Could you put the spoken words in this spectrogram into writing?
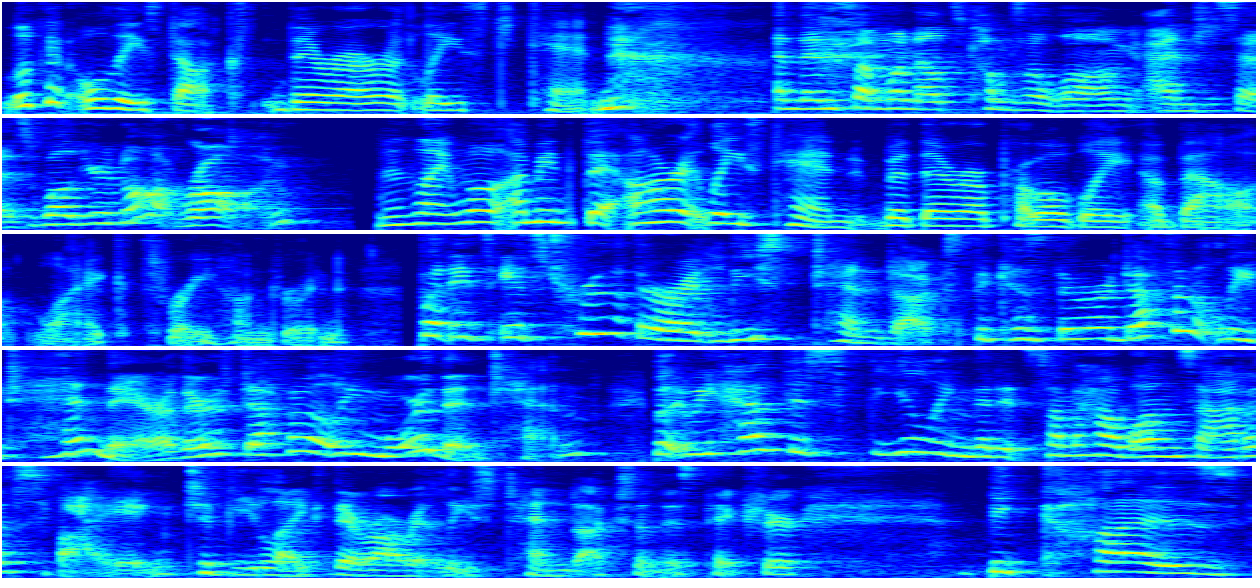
look at all these ducks. There are at least 10. And then someone else comes along and just says, "Well, you're not wrong." And it's like, well, I mean, there are at least 10, but there are probably about like 300. But it's it's true that there are at least 10 ducks because there are definitely 10 there. There's definitely more than 10. But we have this feeling that it's somehow unsatisfying to be like there are at least 10 ducks in this picture because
